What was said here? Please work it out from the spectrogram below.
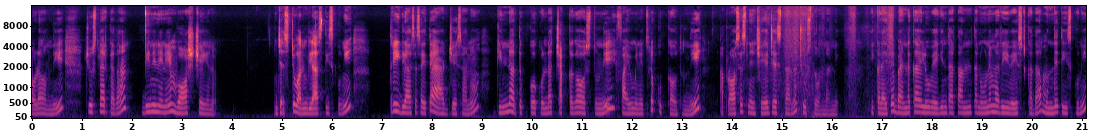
కూడా ఉంది. చూస్తున్నారు కదా దీన్ని నేనేం వాష్ చేయను. జస్ట్ వన్ గ్లాస్ తీసుకుని త్రీ గ్లాసెస్ అయితే యాడ్ చేశాను. గిన్నె అతుక్కోకుండా చక్కగా వస్తుంది. ఫైవ్ మినిట్స్లో కుక్ అవుతుంది. ఆ ప్రాసెస్ నేను షేర్ చేస్తాను. చూస్తూ ఉండండి. ఇక్కడైతే బెండకాయలు వేగిన తర్వాత అంత నూనె మరి వేస్ట్ కదా ముందే తీసుకుని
